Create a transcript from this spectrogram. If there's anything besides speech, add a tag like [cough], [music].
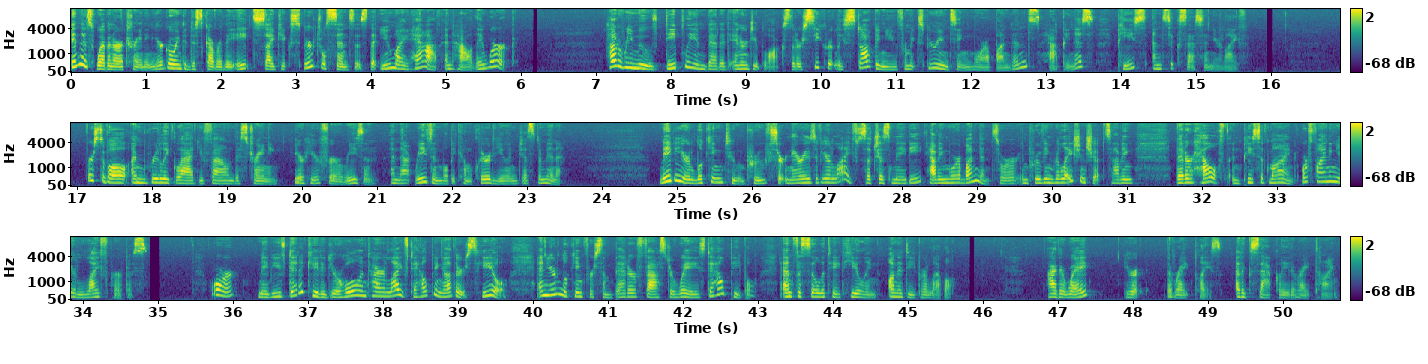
In this webinar training, you're going to discover the eight psychic spiritual senses that you might have and how they work. How to remove deeply embedded energy blocks that are secretly stopping you from experiencing more abundance, happiness, peace, and success in your life. First of all, I'm really glad you found this training. You're here for a reason, and that reason will become clear to you in just a minute. Maybe you're looking to improve certain areas of your life, such as maybe having more abundance or improving relationships, having better health and peace of mind, or finding your life purpose. Or maybe you've dedicated your whole entire life to helping others heal, and you're looking for some better, faster ways to help people and facilitate healing on a deeper level. Either way, you're at the right place at exactly the right time.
